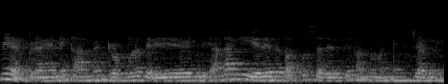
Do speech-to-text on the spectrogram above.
మీ అభిప్రాయాన్ని కామెంట్ రూపంలో తెలియజేయండి. అలాగే ఏదైనా తప్పులు చదివితే నన్ను మన్నించండి.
